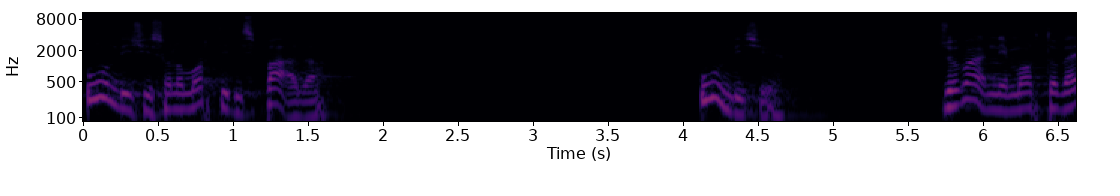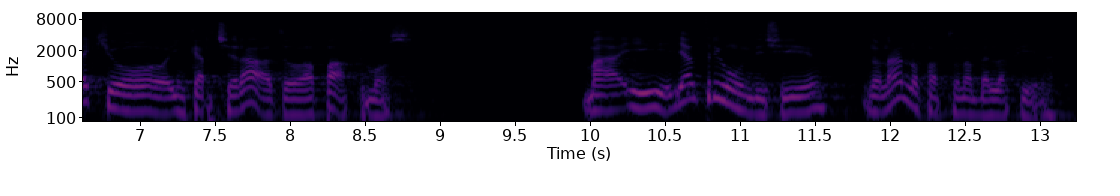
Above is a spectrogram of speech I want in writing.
undici sono morti di spada. Undici. Giovanni è morto vecchio incarcerato a Patmos, ma gli altri undici non hanno fatto una bella fine.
